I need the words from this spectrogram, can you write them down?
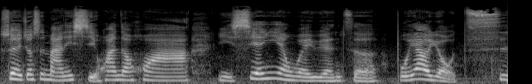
所以就是买你喜欢的花，以鲜艳为原则，不要有刺，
